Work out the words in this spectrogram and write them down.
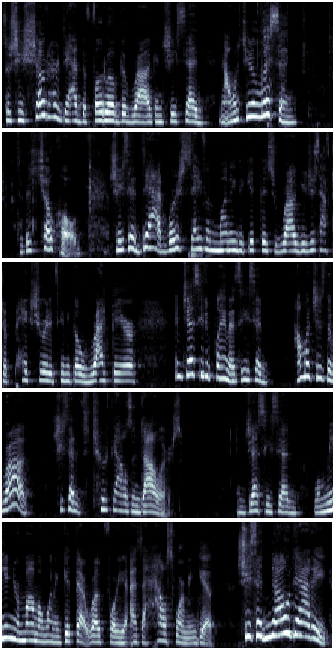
so she showed her dad the photo of the rug and she said, Now I want you to listen to this chokehold. She said, Dad, we're saving money to get this rug. You just have to picture it. It's going to go right there. And Jesse Duplantis, he said, How much is the rug? She said, It's $2,000. And Jesse said, Well, me and your mama want to get that rug for you as a housewarming gift. She said, No, daddy,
